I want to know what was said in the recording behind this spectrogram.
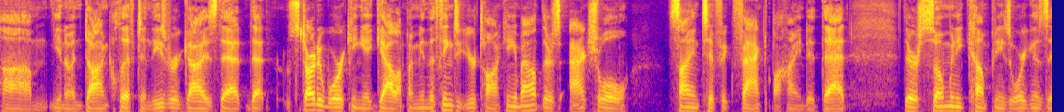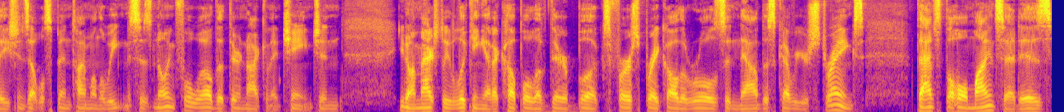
um, you know, and Don Clifton, these were guys that that started working at Gallup. I mean, the things that you're talking about, there's actual scientific fact behind it that there are so many companies, organizations that will spend time on the weaknesses, knowing full well that they're not going to change. And you know, I'm actually looking at a couple of their books, First Break All the Rules and Now Discover Your Strengths. That's the whole mindset is,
